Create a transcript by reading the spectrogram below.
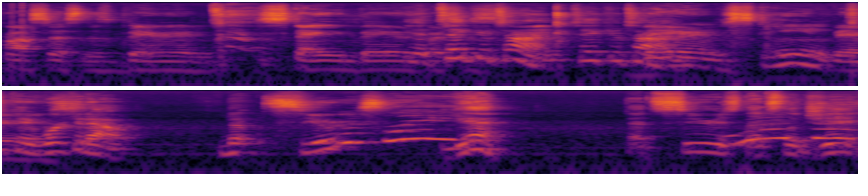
process this Berenstain Bears. Yeah, take your time. Take your time. Berenstain Bears. Okay, work it out. No, seriously? Yeah, that's serious. That's What the- legit.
